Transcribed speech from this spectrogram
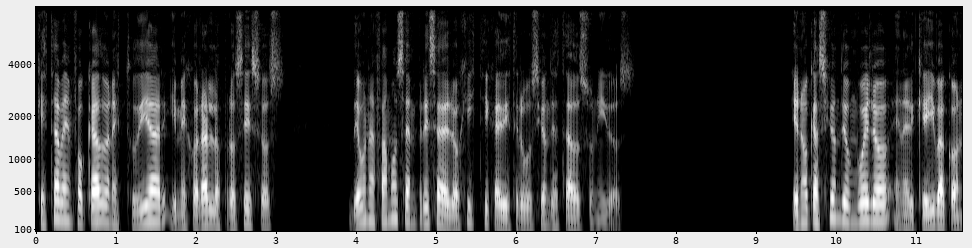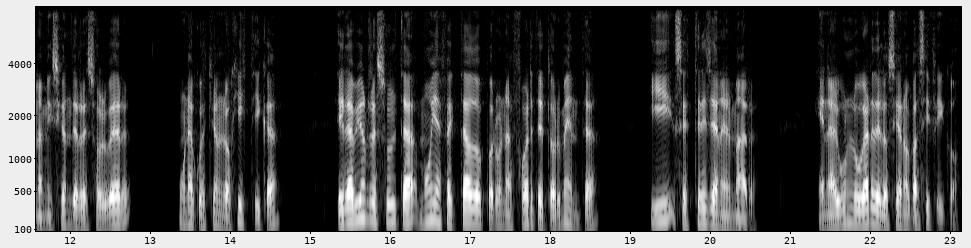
que estaba enfocado en estudiar y mejorar los procesos de una famosa empresa de logística y distribución de Estados Unidos. En ocasión de un vuelo en el que iba con la misión de resolver una cuestión logística, el avión resulta muy afectado por una fuerte tormenta y se estrella en el mar, en algún lugar del Océano Pacífico.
